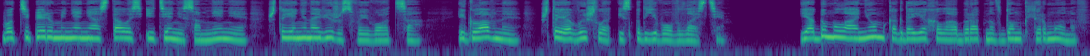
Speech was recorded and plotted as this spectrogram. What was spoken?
Вот теперь у меня не осталось и тени сомнения, что я ненавижу своего отца, и главное, что я вышла из-под его власти. Я думала о нем, когда ехала обратно в дом Клермонов.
